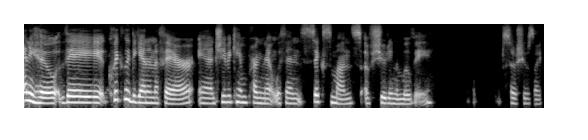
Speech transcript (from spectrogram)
Anywho, they quickly began an affair, and she became pregnant within six months of shooting the movie. So she was like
